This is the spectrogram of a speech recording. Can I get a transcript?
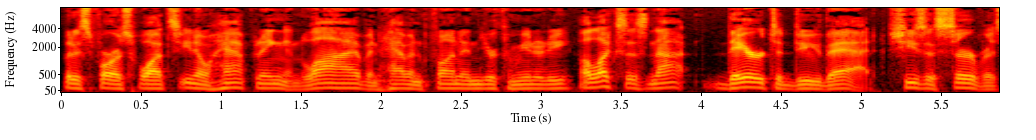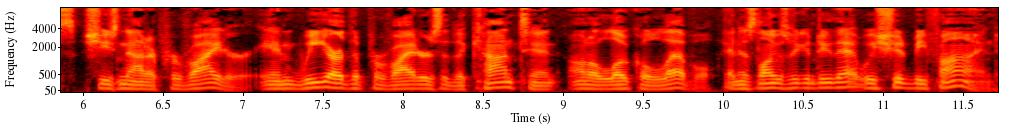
But as far as what's you know happening and live and having fun in your community, Alexa's not there to do that. She's a service. She's not a provider, and we are the providers of the content on a local level. And as long as we can do that, we should be fine.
